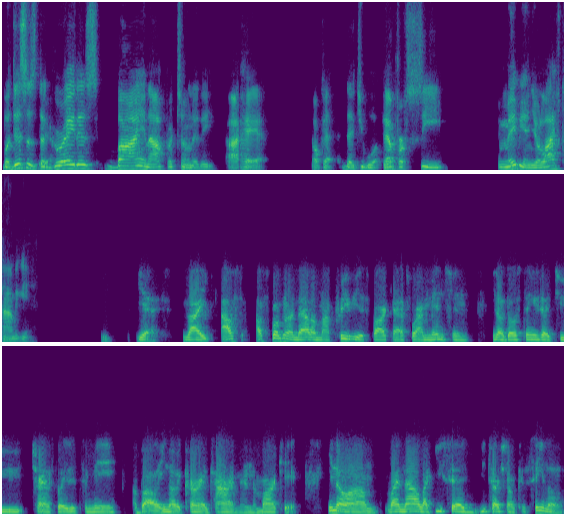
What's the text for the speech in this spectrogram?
But this is the yeah. greatest buying opportunity I had. Okay, that you will ever see, maybe in your lifetime again. Yes like I've I've spoken on that on my previous podcast where I mentioned you know those things that you translated to me about you know the current time in the market. You know, um, right now, like you said, you touched on casinos.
